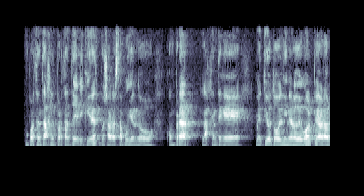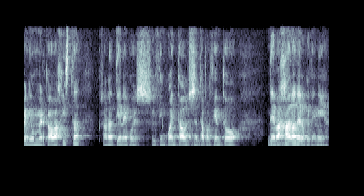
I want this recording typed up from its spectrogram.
un porcentaje importante de liquidez, pues ahora está pudiendo comprar. La gente que metió todo el dinero de golpe, ahora ha venido un mercado bajista, pues ahora tiene pues el 50 o el 60% de bajada de lo que tenía.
